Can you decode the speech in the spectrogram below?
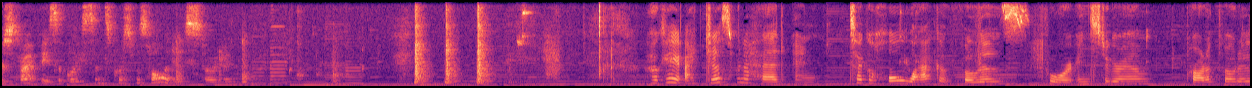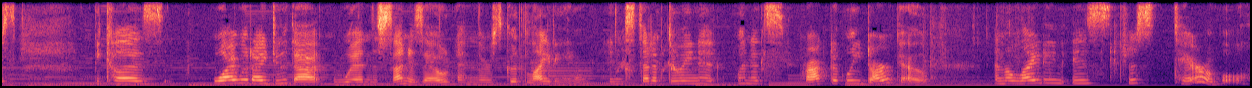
First time basically since Christmas holidays started. Okay, I just went ahead and took a whole whack of photos for Instagram, product photos, because why would I do that when the sun is out and there's good lighting instead of doing it when it's practically dark out and the lighting is just terrible?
